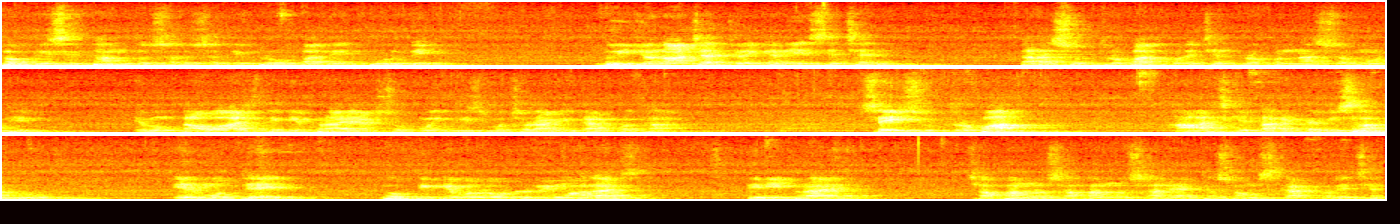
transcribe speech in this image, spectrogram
ভক্তি সিদ্ধান্ত সরস্বতী প্রভুপাদের পূর্বে দুইজন আচার্য এখানে এসেছেন। তারা সূত্রপাত করেছেন প্রপন্যাশ্রম মঠে এবং তাও আজ থেকে প্রায় একশো পঁয়ত্রিশ বছর আগেকার কথা। সেই সূত্রপাত আজকে তার একটা বিশাল রূপ। এর মধ্যে ভক্তি কেবল অরুণী মহারাজ, তিনি প্রায় ছাপান্ন সাতান্ন সালে একটা সংস্কার করেছেন,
